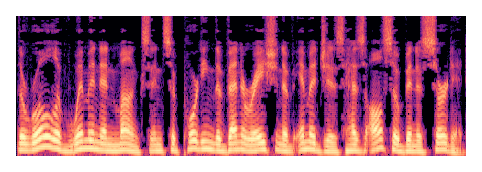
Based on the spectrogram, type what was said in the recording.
The role of women and monks in supporting the veneration of images has also been asserted.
